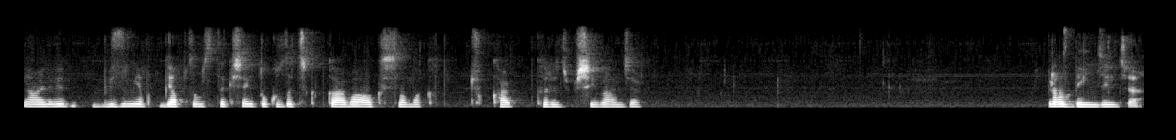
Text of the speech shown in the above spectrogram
Yani bizim yap- yaptığımız tek şey 9'da çıkıp galiba alkışlamak. Çok kalp kırıcı bir şey bence. Biraz bencilce.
